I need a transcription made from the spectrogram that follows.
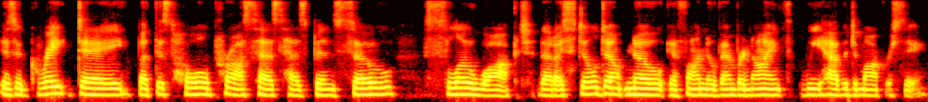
is a great day, but this whole process has been so slow walked that I still don't know if on November 9th we have a democracy.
